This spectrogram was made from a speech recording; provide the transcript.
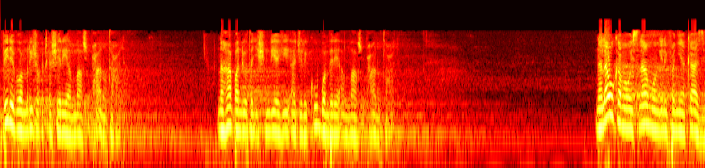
vilivyoamrishwa katika sheria ya Allah subhanahu wa ta'ala. Na hapa ndio utajishindia hii ajiri kubwa mbele ya Allah subhanahu wa ta'ala na lau kama waislamu wangelifanyia kazi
